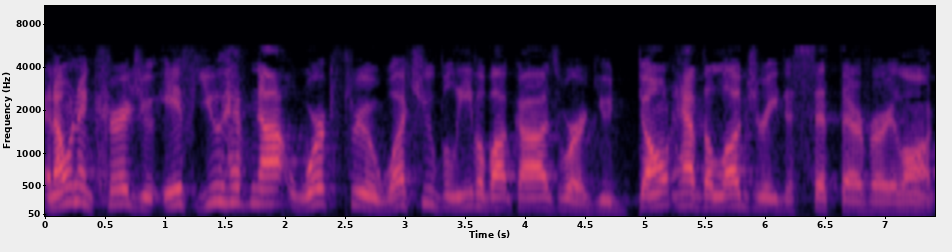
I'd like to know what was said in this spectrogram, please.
And I want to encourage you, if you have not worked through what you believe about God's Word, you don't have the luxury to sit there very long.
